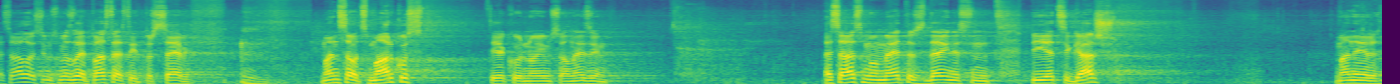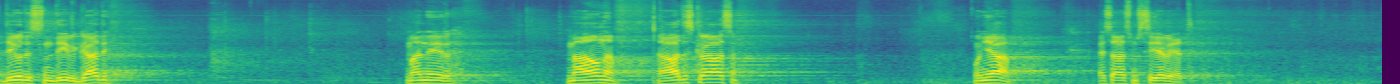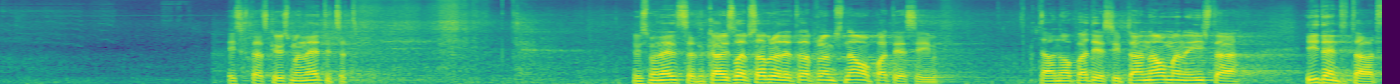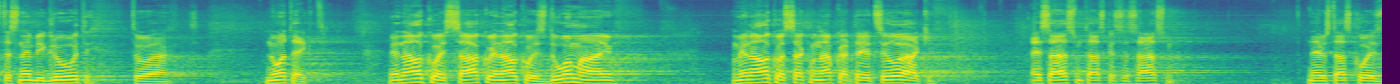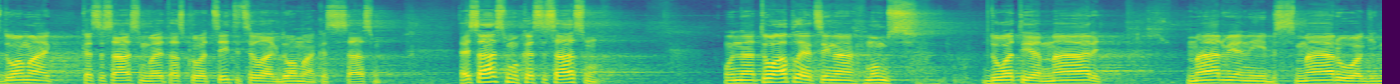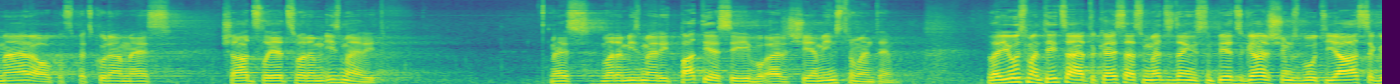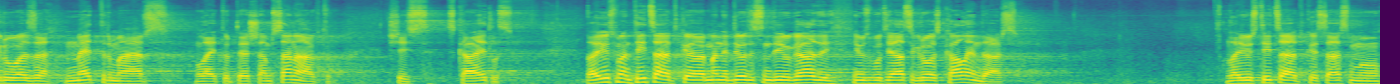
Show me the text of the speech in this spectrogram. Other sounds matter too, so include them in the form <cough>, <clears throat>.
Es vēlos jums mazliet pastāstīt par sevi. Mani sauc Markus, tie, kur no jums vēl nezina. Es esmu 1,95 m garš, man ir 22 gadi, man ir melna ādas krāsa, un jā, es esmu sieviete. Izskatās, ka jūs man neticat. Jūs man neticat. Kā jūs labi saprotat, tā, protams, nav patiesība. Tā nav patiesība. Tā nav mana īstā identitāte. Tas nebija grūti to noteikt. Vienalga, ko es saku, vienalga, ko es domāju, un vienalga, ko saka man apkārtējie cilvēki, es esmu tas, kas es esmu. Nevis tas, ko es domāju, kas es esmu, vai tas, ko citi cilvēki domā, kas es esmu. Es esmu, kas es esmu. Un to apliecina mums dotie mēri, mērvienības, mērogi, mērauklis, pēc kurām mēs šādas lietas varam izmērīt. Mēs varam izmērīt patiesību ar šiem instrumentiem. Lai jūs man ticētu, ka es esmu 1,95 garš, jums būtu jāsagroza metrmērs, lai tur tiešām sanāktu šis skaitlis. Lai jūs man ticētu, ka man ir 22 gadi, jums būtu jāsagroza kalendārs. Lai jūs ticētu, ka es esmu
